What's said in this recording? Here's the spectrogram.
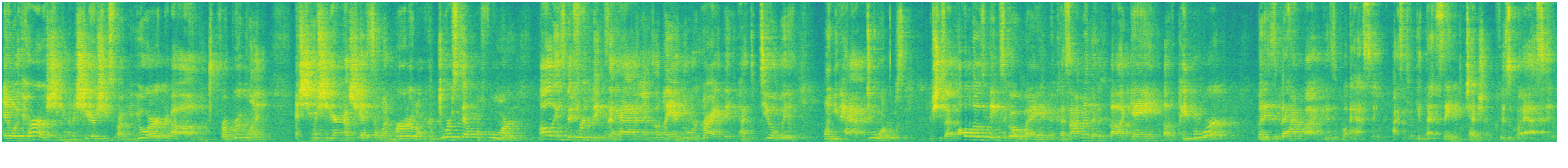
And with her, she kind of shared, she's from New York, um, from Brooklyn, and she was sharing how she had someone murdered on her doorstep before, all these different things that happen as a landlord, right, that you have to deal with when you have doors. And she's like, all those things go away because I'm in the uh, game of paperwork, but it's backed by physical asset. I still get that same protection of physical asset.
